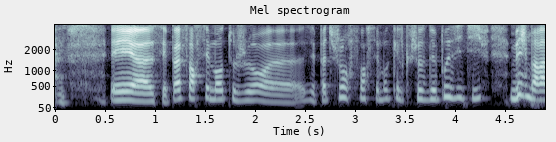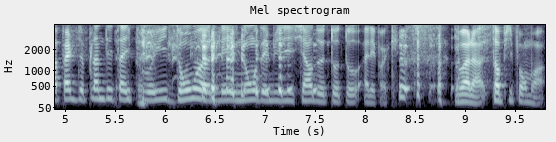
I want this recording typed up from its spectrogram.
et euh, c'est pas forcément toujours, c'est pas toujours forcément quelque chose de positif, mais je me rappelle de plein de détails pourris, dont les noms des musiciens de Toto à l'époque. Voilà, tant pis pour moi.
